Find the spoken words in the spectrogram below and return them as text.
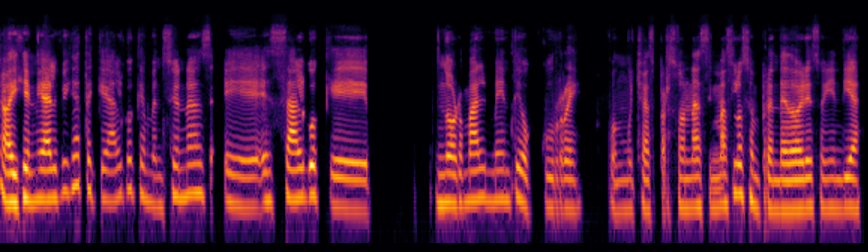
Ay, genial. Fíjate que algo que mencionas eh, es algo que normalmente ocurre con muchas personas y más los emprendedores hoy en día,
